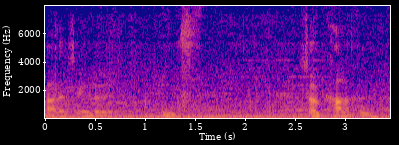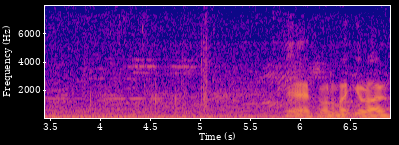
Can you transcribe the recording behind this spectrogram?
colours here, look. Ooh, so colourful. Yeah, if you want to make your own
